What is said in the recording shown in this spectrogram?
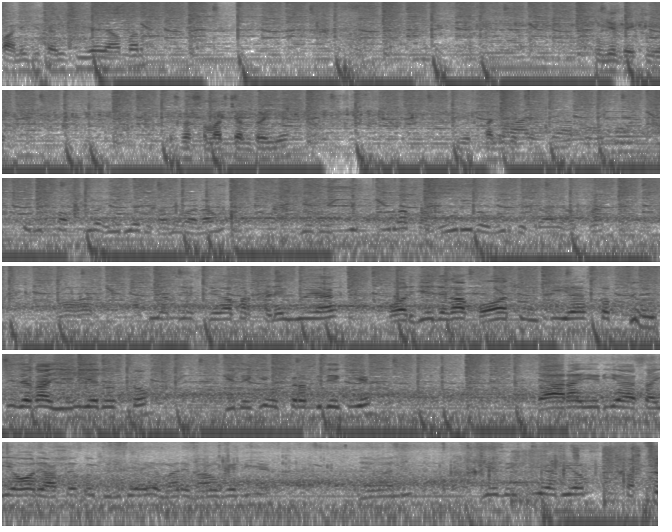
पानी की टंकी है यहाँ पर। ये देखिए, इसका समर चल रही है। ये पूरा एरिया दिखाने वाला हूँ ये देखिए पूरा भगूर ही भगूर दिख रहा है पर और अभी हम जिस जगह पर खड़े हुए हैं और ये जगह बहुत ऊँची है, सबसे ऊँची जगह यही है दोस्तों। ये देखिए, उस तरफ़ भी देखिए। सारा एरिया ऐसा ही है और यहाँ पे कोई बिजली आई हमारे गाँव के लिए। ये वाली। ये देखिए अभी हम सबसे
